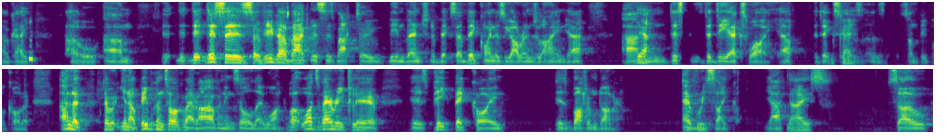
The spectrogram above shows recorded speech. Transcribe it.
Okay. so um, th- th- this is, so if you go back, this is back to the invention of Bitcoin. So Bitcoin is the orange line. Yeah. And this is the DXY. Yeah. The DXY Okay. as, as some people call it. And look, there, you know, people can talk about halvenings all they want. What, what's very clear is peak Bitcoin is bottom dollar every hmm. cycle. Yeah. Nice. So,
